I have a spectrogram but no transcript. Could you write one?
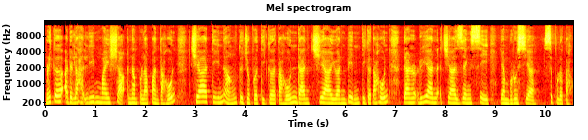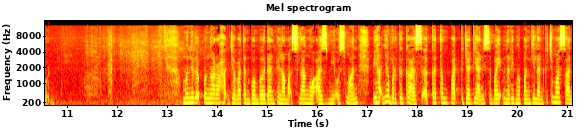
Mereka adalah Lim Mai Shak 68 tahun, Chia Tinang 73 tahun dan Chia Yuan Bin 3 tahun dan Rian Chia Zeng Si yang berusia 10 tahun. Menurut pengarah Jabatan Bomba dan Penyelamat Selangor Azmi Osman, pihaknya bergegas ke tempat kejadian sebaik menerima panggilan kecemasan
